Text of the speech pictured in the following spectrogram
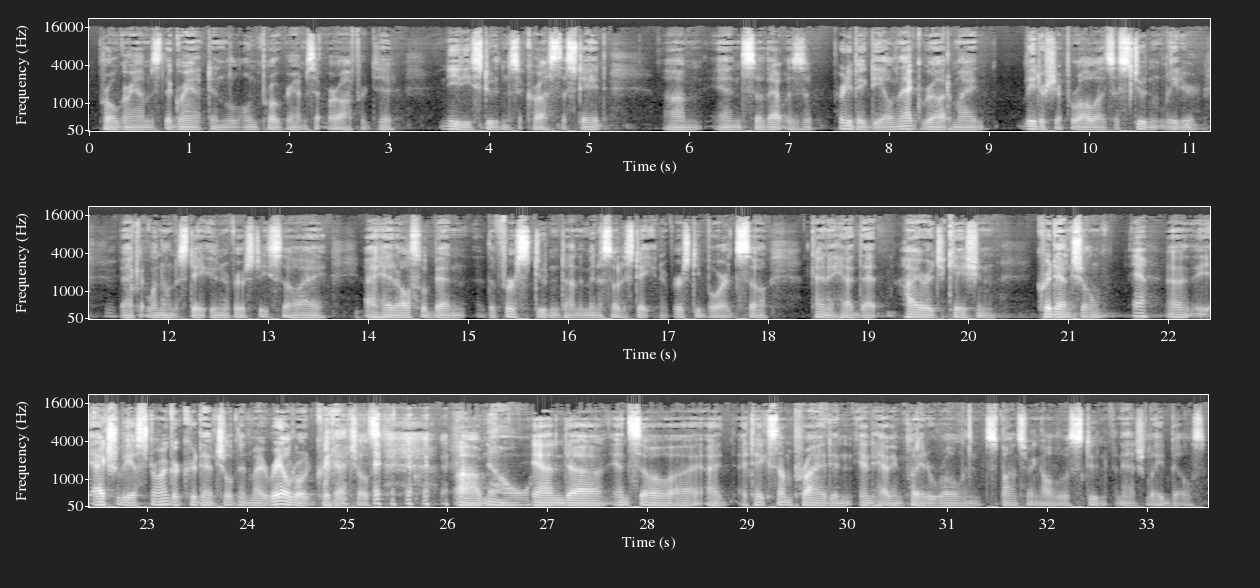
programs, the grant and the loan programs that were offered to needy students across the state. Um, and so that was a pretty big deal. And that grew out of my leadership role as a student leader back at Winona State University. So I, I had also been the first student on the Minnesota State University board. So kind of had that higher education credential. Yeah. Uh, actually, a stronger credential than my railroad credentials. um, No. and uh, and so uh, I, I take some pride in, in having played a role in sponsoring all those student financial aid bills.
